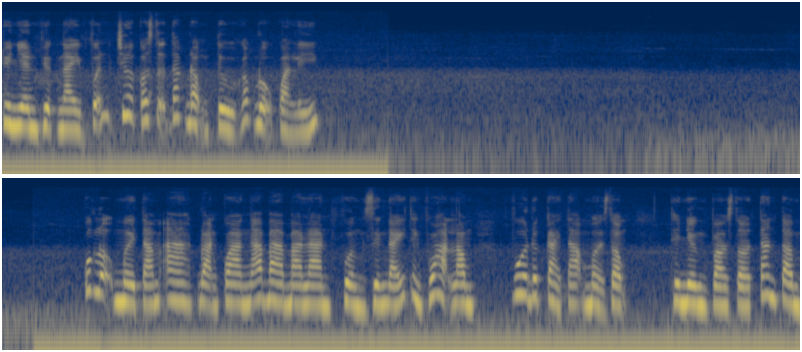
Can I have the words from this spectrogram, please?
Tuy nhiên, việc này vẫn chưa có sự tác động từ góc độ quản lý. Quốc lộ 18A đoạn qua ngã ba Ba Lan, phường Giếng Đáy, thành phố Hạ Long vừa được cải tạo mở rộng. Thế nhưng vào giờ tan tầm,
